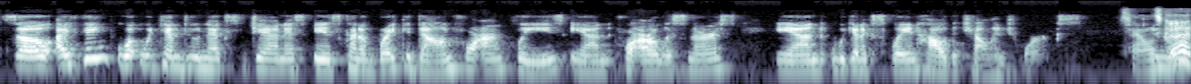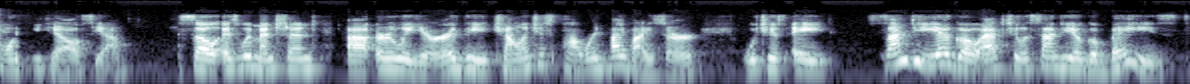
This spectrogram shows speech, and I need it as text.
So I think what we can do next, Janice, is kind of break it down for our employees and for our listeners, and we can explain how the challenge works. Sounds good. More details, yeah. So as we mentioned uh, earlier, the challenge is powered by Vizer, which is a San Diego, actually San Diego-based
